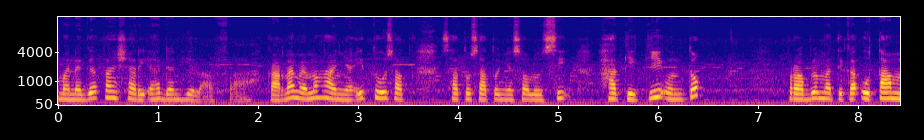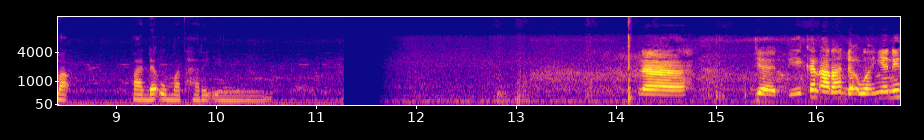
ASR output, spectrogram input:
menegakkan syariah dan hilafah karena memang hanya itu satu-satunya solusi hakiki untuk problematika utama pada umat hari ini. Nah, jadi kan arah dakwahnya nih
